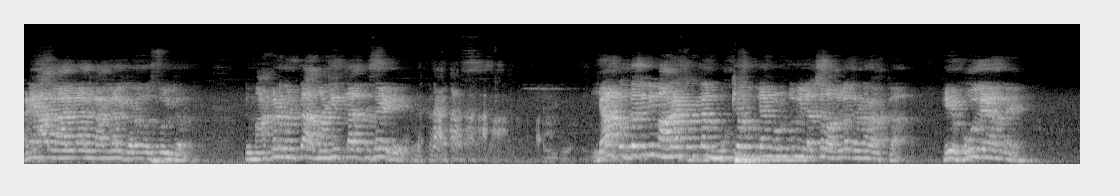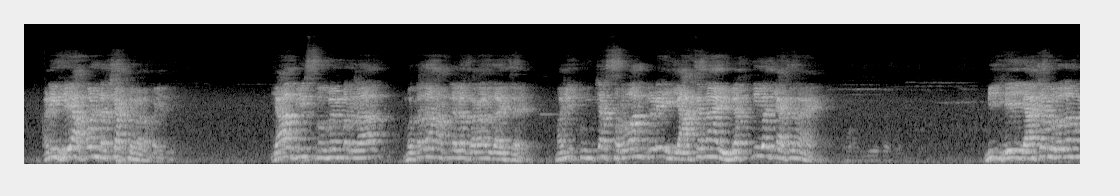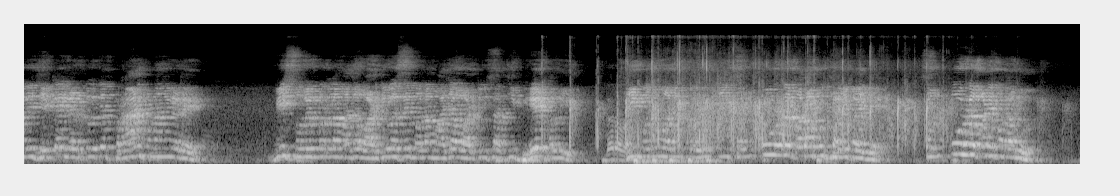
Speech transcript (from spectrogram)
आणि हा लाल लाल लाल लाल करत असतो इथं. ते माकड म्हणतात माझी लाल कसं आहे ते? या पद्धतीने महाराष्ट्रातल्या मुख्य मुद्द्यांकडून तुम्ही लक्ष बाजूला करणार आहात का? हे होऊ देणार नाही. आणि हे आपण लक्षात ठेवायला पाहिजे. या वीस नोव्हेंबरला मतदान आपल्याला करायला जायचं आहे. माझी तुमच्या सर्वांकडे याचना आहे व्यक्तिगत याचना आहे. मी हे याच्या विरोधामध्ये जे काही लढतो ते प्राणपणाने लढेल वीस नोव्हेंबरला माझा वाढदिवस आहे मला माझ्या वाढदिवसाची भेट हवी. ही मनुवादी प्रवृत्ती संपूर्ण पराभूत झाली पाहिजे. संपूर्णपणे पराभूत.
